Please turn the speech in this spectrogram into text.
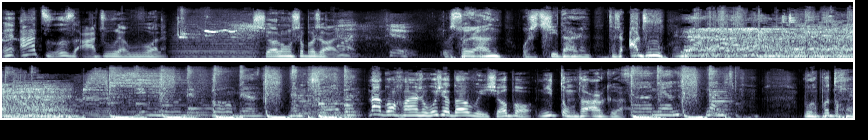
哎阿紫是阿朱了我忘了。小龙是不是啊虽然我是契丹人但是阿朱。那个好像是我晓得韦小宝你懂的二哥。我不懂。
